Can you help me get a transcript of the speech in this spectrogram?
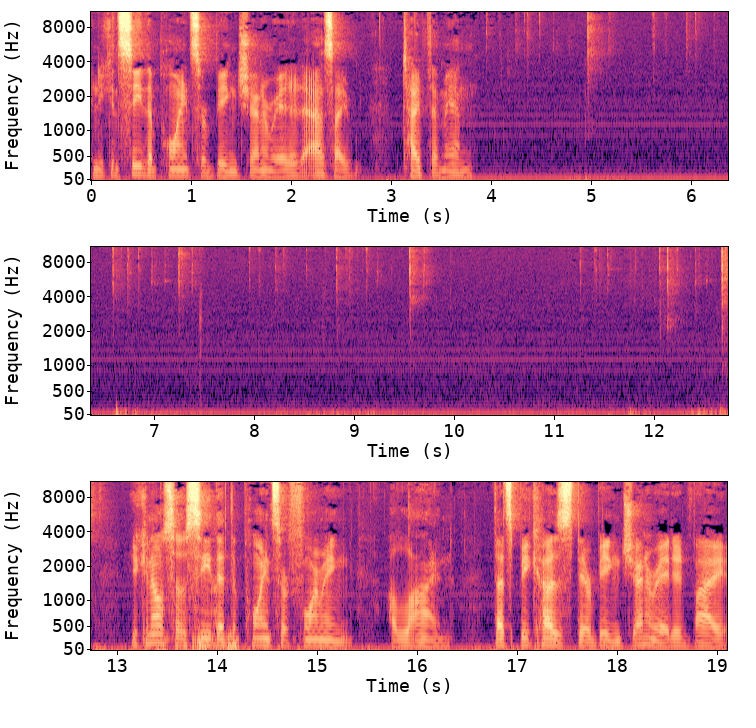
and you can see the points are being generated as I type them in You can also see that the points are forming a line. That's because they're being generated by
